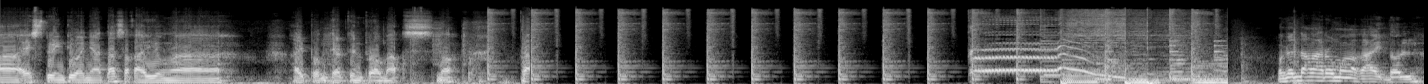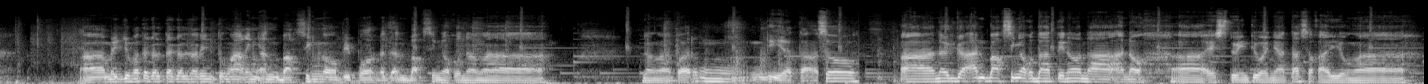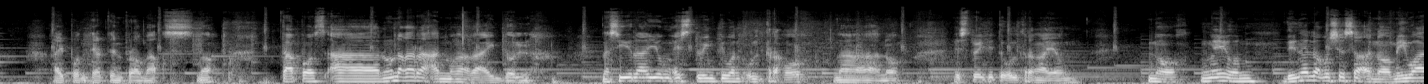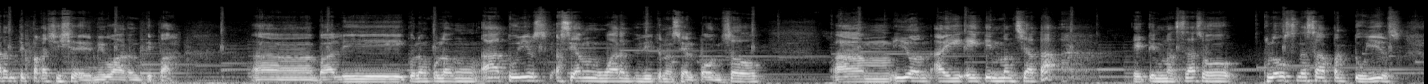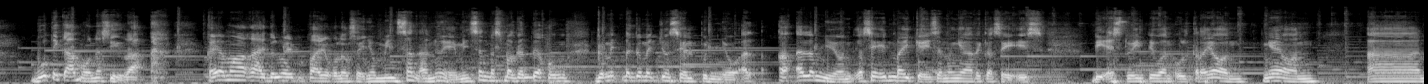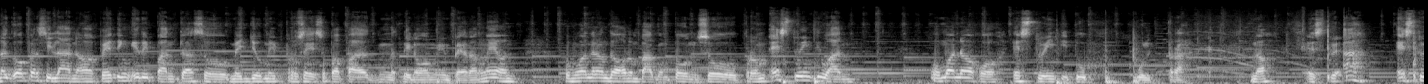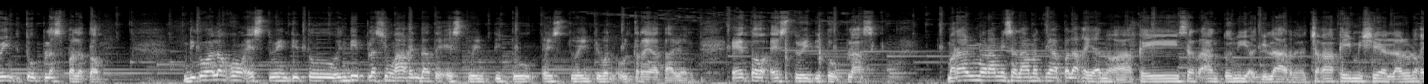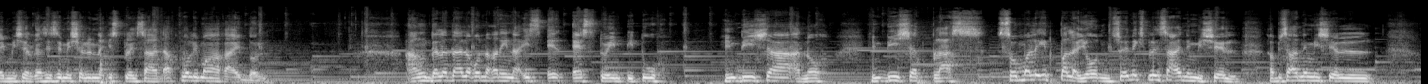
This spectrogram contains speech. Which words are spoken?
uh, S21 yata saka yung uh, iPhone 13 Pro Max no? Magandang araw mga ka-idol. Uh, Medyo matagal-tagal na rin itong aking unboxing no? Before nag-unboxing ako ng uh, ng uh, parang hindi yata. So uh, nag-unboxing ako dati no? Na ano uh, S21 yata saka yung uh, iPhone 13 Pro Max no? Tapos uh, nung nakaraan mga ka-idol nasira yung S21 Ultra ko na ano S22 Ultra ngayon. No ngayon dinala ko siya sa ano may warranty pa kasi siya eh may warranty pa. Uh, bali kulang kulang ah 2 years kasi ang warranty dito ng cellphone. So um, iyon ay 18 months yata. 18 months na so close na sa pag 2 years. Buti ka mo nasira Kaya mga ka-idol, may papayo ko lang sa inyo, minsan ano eh, minsan mas maganda kung gamit na gamit yung cellphone nyo. Al- alam nyo yun, kasi in my case, ang nangyari kasi is, the S21 Ultra yon Ngayon, uh, nag-offer sila na oh, pwedeng i-refund ka, so medyo may proseso pa pag tinuha mo yung pera. Ngayon, kumuha na lang daw ako ng bagong phone. So, from S21, umano ako S22 Ultra. No? S2, ah, S22 Plus pala to. Hindi ko alam kung S22, hindi plus yung akin dati S22, S21 Ultra yata yon. Ito S22 Plus. Maraming maraming salamat nga pala kay ano ha, kay Sir Anthony Aguilar, at saka kay Michelle, lalo na kay Michelle kasi si Michelle yung nag-explain sa akin. Actually mga ka-idol, ang daladala ko na kanina is S22 hindi siya ano, hindi siya plus. So maliit pala 'yon. So in-explain sa akin ni Michelle. Sabi sa akin ni Michelle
